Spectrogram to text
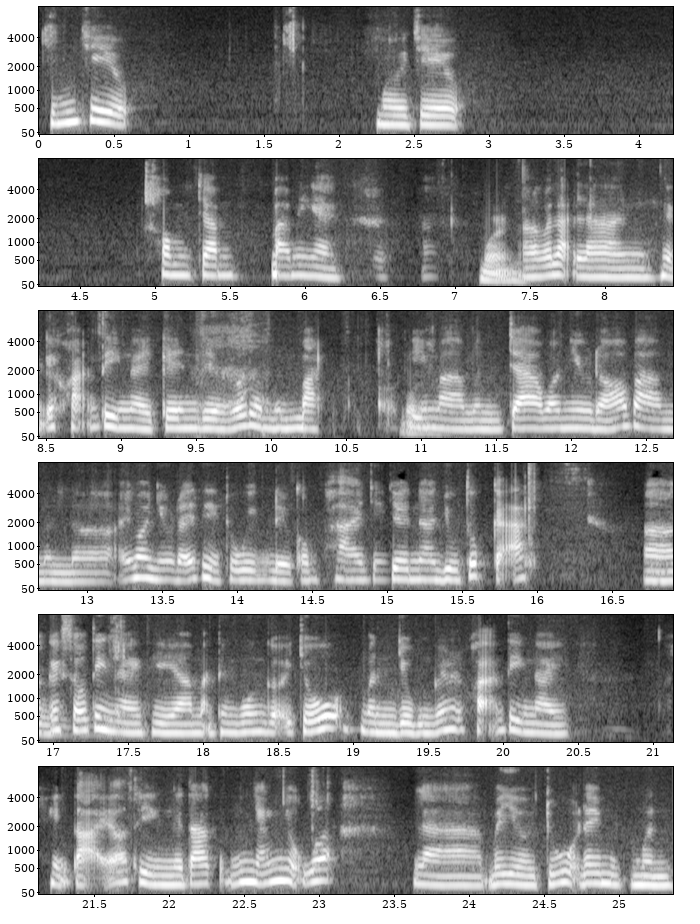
9 triệu 10 triệu 030 ngàn vâng. à, với lại là những cái khoản tiền này kênh đều rất là minh bạch khi vâng. mà mình trao bao nhiêu đó và mình ờ, ấy bao nhiêu đấy thì thu quyên đều công khai trên, trên uh, youtube cả à, ừ. cái số tiền này thì uh, mạnh thường quân gửi chú mình dùng cái khoản tiền này hiện tại uh, thì người ta cũng nhắn nhủ uh, là bây giờ chú ở đây một mình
